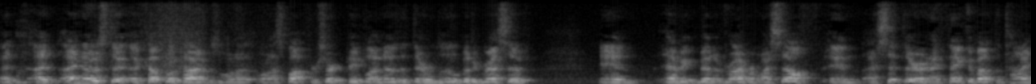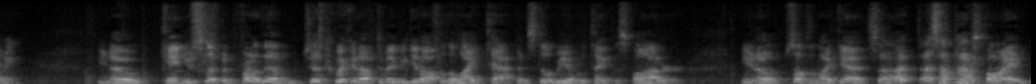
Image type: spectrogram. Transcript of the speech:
I, I, I noticed a, a couple of times when I when I spot for certain people, I know that they're a little bit aggressive, and having been a driver myself, and I sit there and I think about the timing. You know, can you slip in front of them just quick enough to maybe get off of the light tap and still be able to take the spot, or you know something like that. So I, I sometimes find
